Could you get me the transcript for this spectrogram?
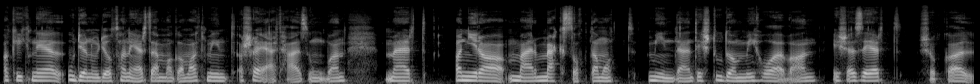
akiknél ugyanúgy otthon érzem magamat, mint a saját házunkban, mert annyira már megszoktam ott mindent, és tudom, mi hol van, és ezért sokkal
